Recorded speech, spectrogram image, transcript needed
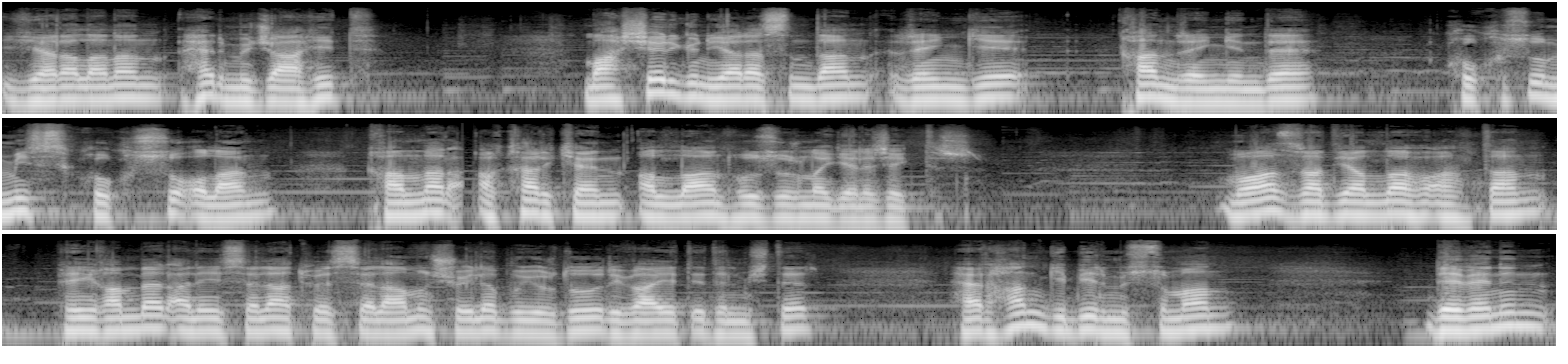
yaralanan her mücahit, mahşer günü yarasından rengi kan renginde, kokusu mis kokusu olan kanlar akarken Allah'ın huzuruna gelecektir. Muaz radıyallahu anh'tan Peygamber aleyhissalatü vesselamın şöyle buyurduğu rivayet edilmiştir. Herhangi bir Müslüman devenin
